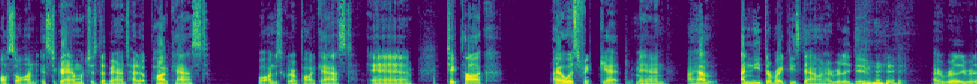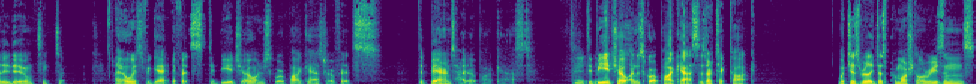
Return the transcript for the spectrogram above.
also on Instagram, which is the Barrens Hideout Podcast, well underscore podcast, and TikTok. I always forget, man. I have. I need to write these down. I really do. I really, really do. TikTok. I always forget if it's the BHO underscore podcast or if it's the Barrens Hideout podcast. It- The BHO underscore podcast is our TikTok, which is really just promotional reasons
